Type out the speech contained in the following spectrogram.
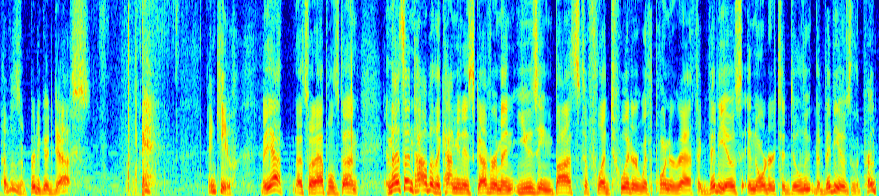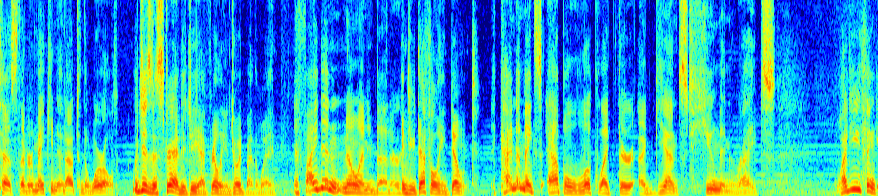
That was a pretty good guess. Thank you. But yeah, that's what Apple's done. And that's on top of the communist government using bots to flood Twitter with pornographic videos in order to dilute the videos of the protests that are making it out to the world. Which is a strategy I've really enjoyed, by the way. If I didn't know any better, and you definitely don't, it kind of makes Apple look like they're against human rights. Why do you think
